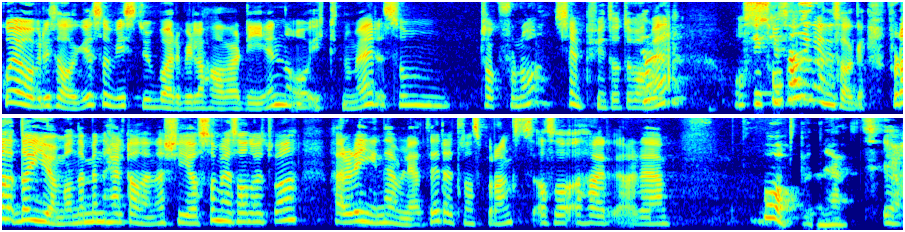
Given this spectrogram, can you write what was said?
går jeg over i salget, så hvis du bare ville ha verdien og ikke noe mer, så takk for nå. Kjempefint at du var med. Og så jeg inn i salget. For da, da gjør man det med en helt annen energi også. Med sånn, vet du hva, her er det ingen hemmeligheter, det er transparens. Altså, her er det Åpenhet. Ja.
